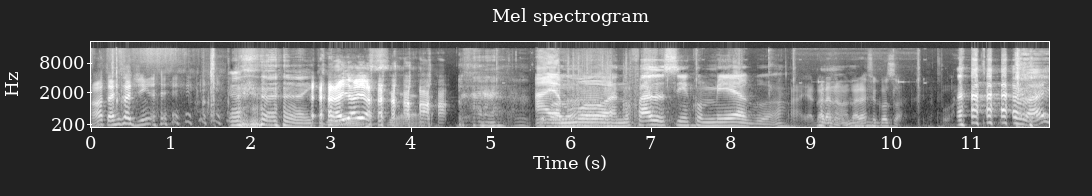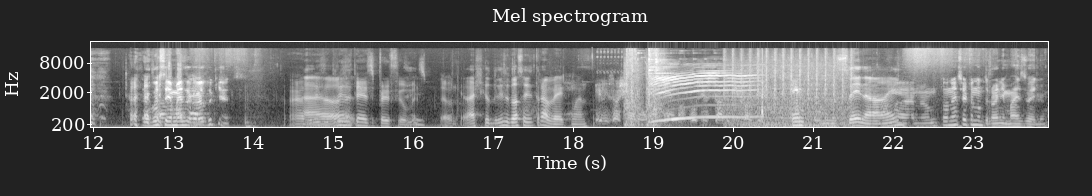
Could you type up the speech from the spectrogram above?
Ó, tá risadinha. ai, Ai, ai, ai. amor, não faz assim comigo. Ai, agora não, agora ficou só. Vai. Eu gostei mais agora do que antes. Ah, Ah, o Drizzy eu- tem esse perfil mesmo. Eu. Eu acho que o Driz gosta de traveco, mano. Eles acharam uma. Você sabe o que fazer. Não sei não, hein? Mano, eu não tô nem acertando o drone mais, velho.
